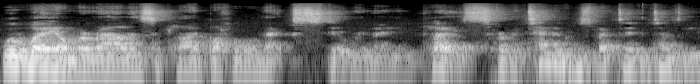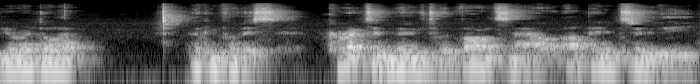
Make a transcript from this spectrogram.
will weigh on morale and supply bottlenecks still remain in place. From a technical perspective, in terms of the euro dollar, looking for this corrected move to advance now up into the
